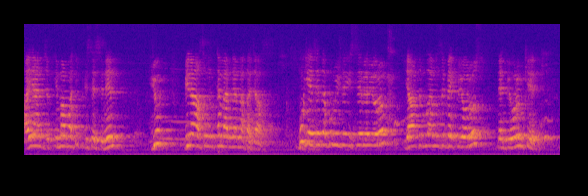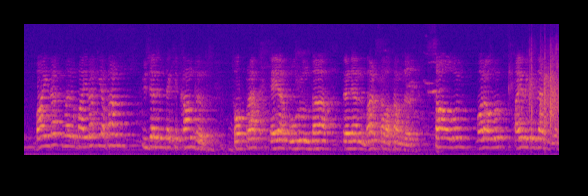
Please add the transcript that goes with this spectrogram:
Ayancık İmam Hatip Lisesi'nin yurt binasının temellerini atacağız. Bu gece de bu müjdeyi size veriyorum. Yardımlarınızı bekliyoruz ve diyorum ki bayrakları bayrak yapan üzerindeki kandır. Toprak eğer uğrunda ölen varsa vatandır. Sağ olun, var olun, hayırlı geceler diliyorum.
